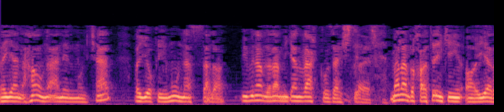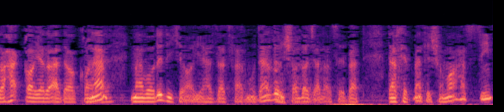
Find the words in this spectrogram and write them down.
و ینهون عن المنکر و یقیمون الصلاة. ببینم دارم میگن وقت گذشته. منم به خاطر اینکه این آیه رو حق آیه رو ادا کنم. مواردی که آیه حضرت فرمودن رو. انشالله جلسه بعد در خدمت شما هستیم.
